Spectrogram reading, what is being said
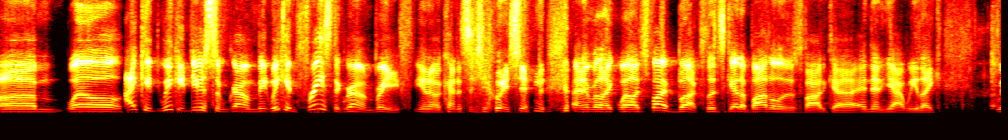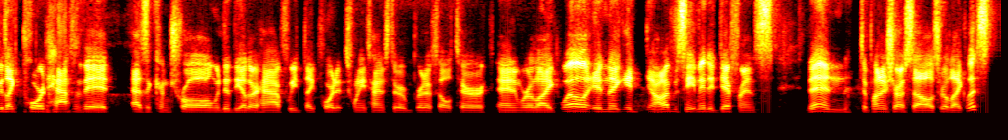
um, well, I could, we could use some ground beef. We can freeze the ground beef, you know, kind of situation. and then we're like, well, it's five bucks. Let's get a bottle of this vodka. And then, yeah, we like, we like poured half of it as a control and we did the other half we like poured it 20 times through a brita filter and we're like well in like it obviously it made a difference then to punish ourselves, we're like, let's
